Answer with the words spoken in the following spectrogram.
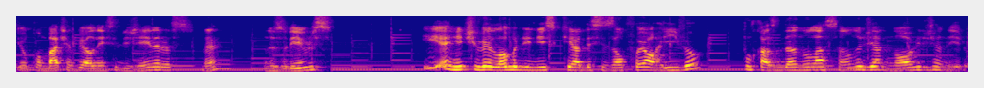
e o combate à violência de gêneros, né? Nos livros. E a gente vê logo de início que a decisão foi horrível por causa da anulação no dia 9 de janeiro.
